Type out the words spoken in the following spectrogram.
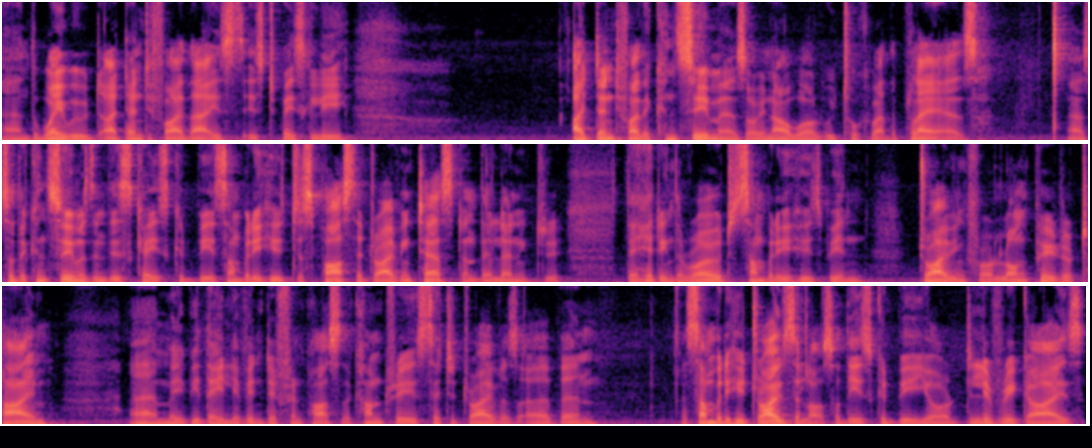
And the way we would identify that is, is to basically identify the consumers, or in our world, we talk about the players. Uh, so the consumers in this case could be somebody who's just passed their driving test and they're learning to, they're hitting the road, somebody who's been driving for a long period of time. Uh, maybe they live in different parts of the country, city drivers, urban. Somebody who drives a lot, so these could be your delivery guys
